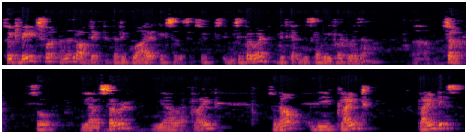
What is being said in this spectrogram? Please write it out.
So it waits for another object that require its services. So in simple word, this can, this can be referred to as a um, server. So we have a server, we have a client. So now the client client is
